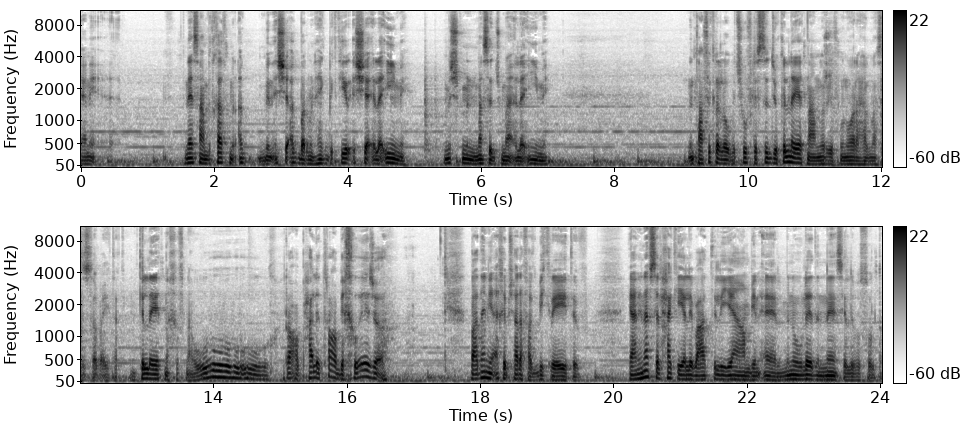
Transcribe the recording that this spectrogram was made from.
يعني ناس عم بتخاف من أك... من اشياء أكبر من هيك بكتير إشياء لها قيمة. مش من message ما لها قيمة. انت على فكرة لو بتشوف الاستوديو كلياتنا عم نرجف من ورا هال message تبعيتك. كلياتنا خفنا. أوه رعب حالة رعب يا خواجه بعدين يا أخي بشرفك be creative يعني نفس الحكي يلي بعثت لي إياه عم بينقال من أولاد الناس يلي بالسلطة.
